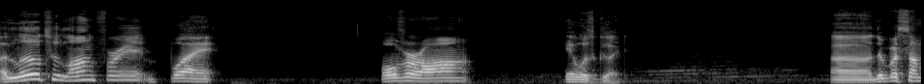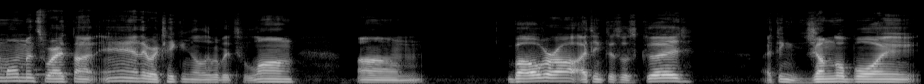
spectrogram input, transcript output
A little too long for it, but overall, it was good. Uh, there were some moments where I thought, eh, they were taking a little bit too long. Um, but overall, I think this was good. I think Jungle Boy.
